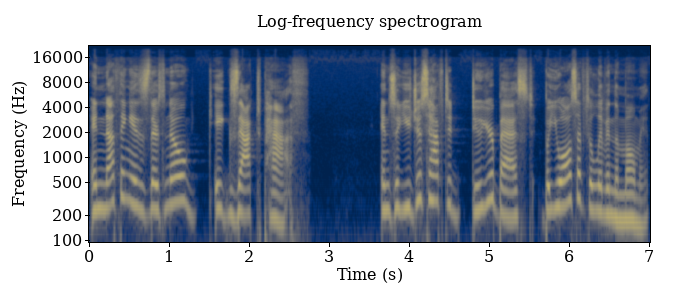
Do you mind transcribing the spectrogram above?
And nothing is there's no exact path. And so you just have to do your best but you also have to live in the moment.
